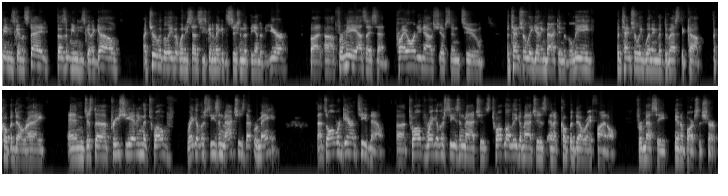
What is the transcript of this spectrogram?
mean he's going to stay, doesn't mean he's going to go. I truly believe it when he says he's going to make a decision at the end of the year. But uh, for me, as I said, priority now shifts into potentially getting back into the league, potentially winning the domestic cup, the Copa del Rey, and just uh, appreciating the 12 regular season matches that remain. That's all we're guaranteed now. Uh, 12 regular season matches, 12 La Liga matches, and a Copa del Rey final for Messi in a Barca shirt.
